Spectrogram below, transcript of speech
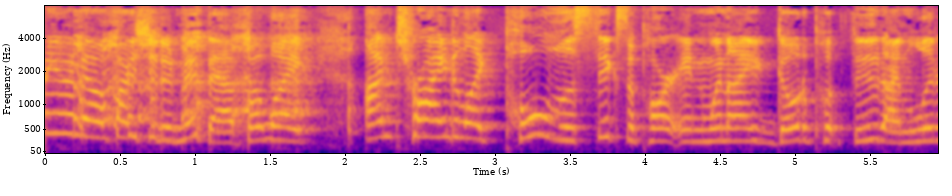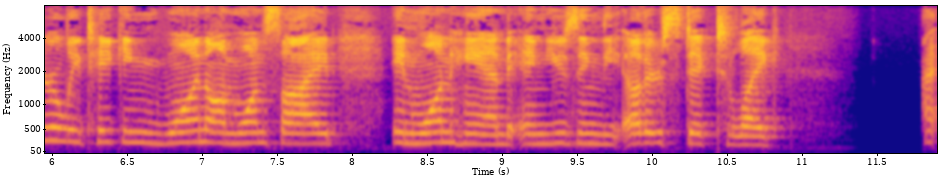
don't even know if I should admit that, but like I'm trying to like pull the sticks apart and when I go to put food, I'm literally taking one on one side in one hand and using the other stick to like I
